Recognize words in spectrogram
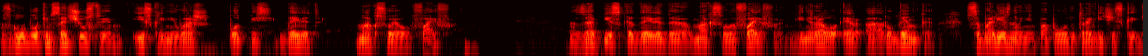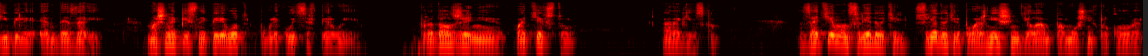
С глубоким сочувствием, искренне ваш, подпись Дэвид Максуэлл Файф. Записка Дэвида Максвелла Файфа генералу Р. А. Руденко с соболезнованием по поводу трагической гибели Н.Д. Зари. Машинописный перевод публикуется впервые. Продолжение по тексту о Рогинском. Затем он следователь, следователь по важнейшим делам помощник прокурора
